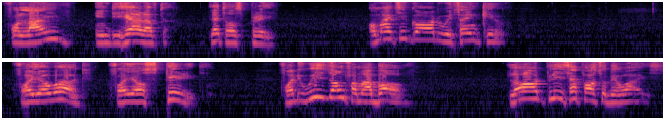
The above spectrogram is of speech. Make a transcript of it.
for life in the hereafter. Let us pray. Almighty God, we thank you for your word, for your spirit, for the wisdom from above. Lord, please help us to be wise.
